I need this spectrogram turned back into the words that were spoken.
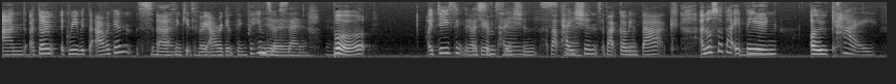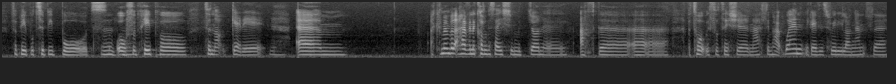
And I don't agree with the arrogance. Uh, I think it's a very arrogant thing for him to have yeah, said. yeah, yeah. But I do think that The there's some patience, about yeah. patience, about going Yeah. back, and also about it Mm. being okay for people to be bored or Mhm. for people to not get it. Yeah. Um, I can remember like, having a conversation with Johnny after uh, a talk with Sortition and asked him how it went. He gave this really long answer.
